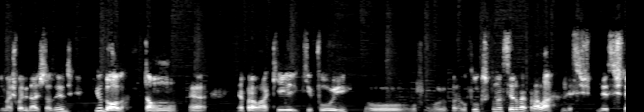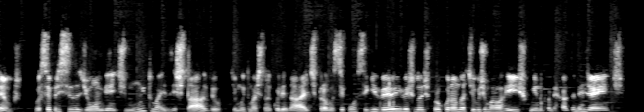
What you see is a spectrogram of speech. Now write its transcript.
de mais qualidade dos Estados Unidos e o dólar. Então, é, é para lá que, que flui o, o, o fluxo financeiro vai para lá nesses, nesses tempos. Você precisa de um ambiente muito mais estável, de muito mais tranquilidade, para você conseguir ver investidores procurando ativos de maior risco, indo para mercados emergentes.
